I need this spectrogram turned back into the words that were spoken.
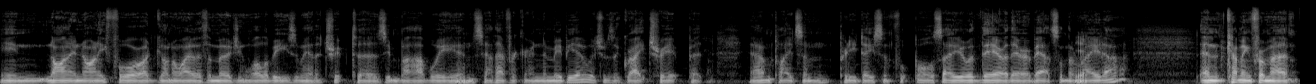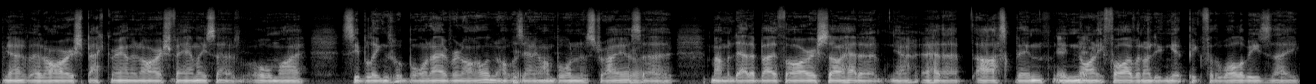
In 1994, I'd gone away with Emerging Wallabies, and we had a trip to Zimbabwe and mm-hmm. South Africa and Namibia, which was a great trip. But you know, played some pretty decent football, so you were there or thereabouts on the radar and coming from a you know an Irish background, an Irish family, so all my siblings were born over in Ireland. I was yeah. the only one born in Australia, right. so mum and dad are both Irish. So I had a you know I had a ask then yeah, in '95 when I didn't get picked for the Wallabies. They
